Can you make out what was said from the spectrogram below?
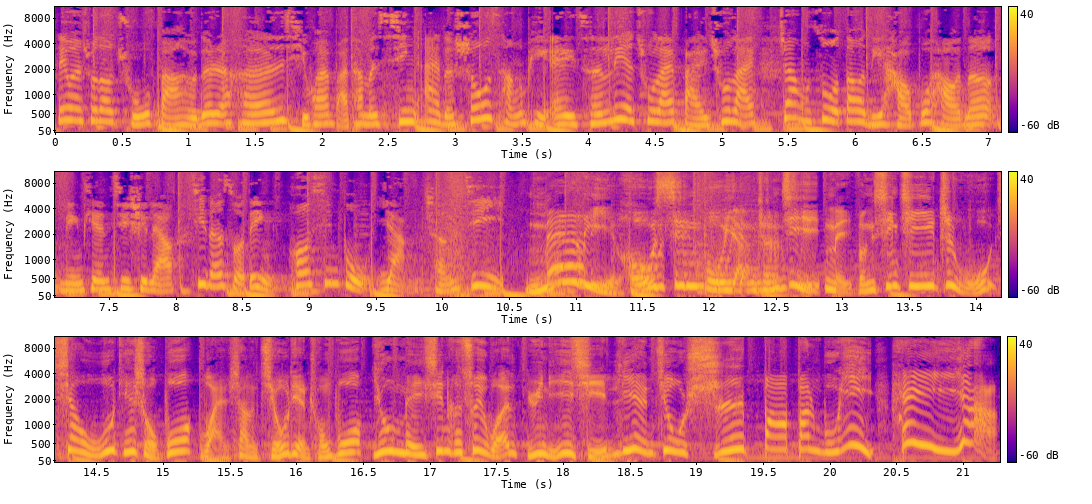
另外说到厨房，有的人很喜欢把他们心爱的收藏品哎陈列出来摆出来，这样做到底好不好呢？明天继续聊，记得锁定《호心补养成记》。Melly 猴心补养成记，每逢星期一至五下午五点首播，晚上九点重播，有美心和翠文与你一起练就十八般武艺。嘿呀！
